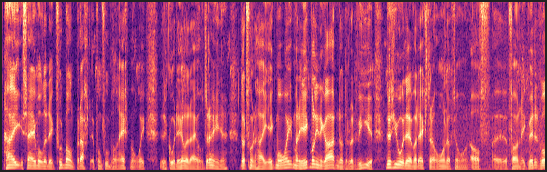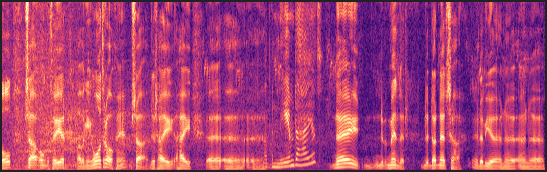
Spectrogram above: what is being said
Hij zei wel dat ik voetbal prachtig, ik vond voetbal echt mooi. Dus ik kon de hele dag al trainen. Dat vond hij ik mooi, maar ik wil in de gaten dat er wat wie. Dus je hoorde wat extra aandacht aan. Of uh, van, ik weet het wel, zo ongeveer. Maar we gingen gewoon terug, hè. Zo. Dus hij... hij uh, uh, wat beneemde hij het? Nee, minder. Dat net zo. Dat weer een... een,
